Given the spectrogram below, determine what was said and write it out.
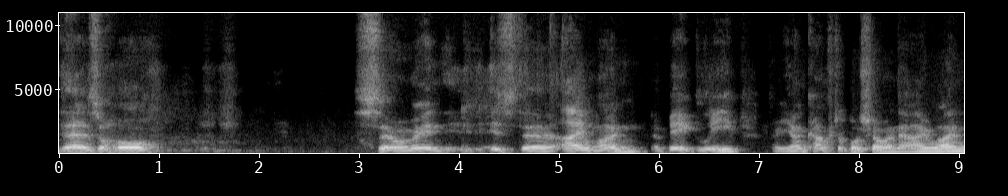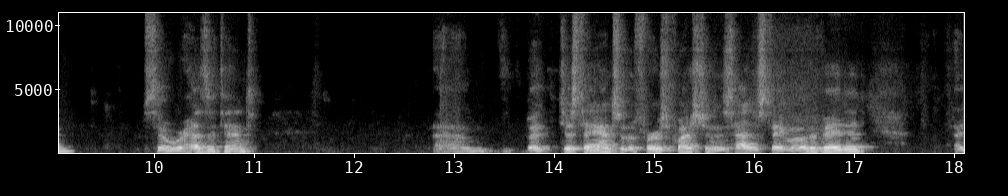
That is a whole. So, I mean, is the I one a big leap? Are you uncomfortable showing the I one? So we're hesitant. Um, but just to answer the first question is how to stay motivated. I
